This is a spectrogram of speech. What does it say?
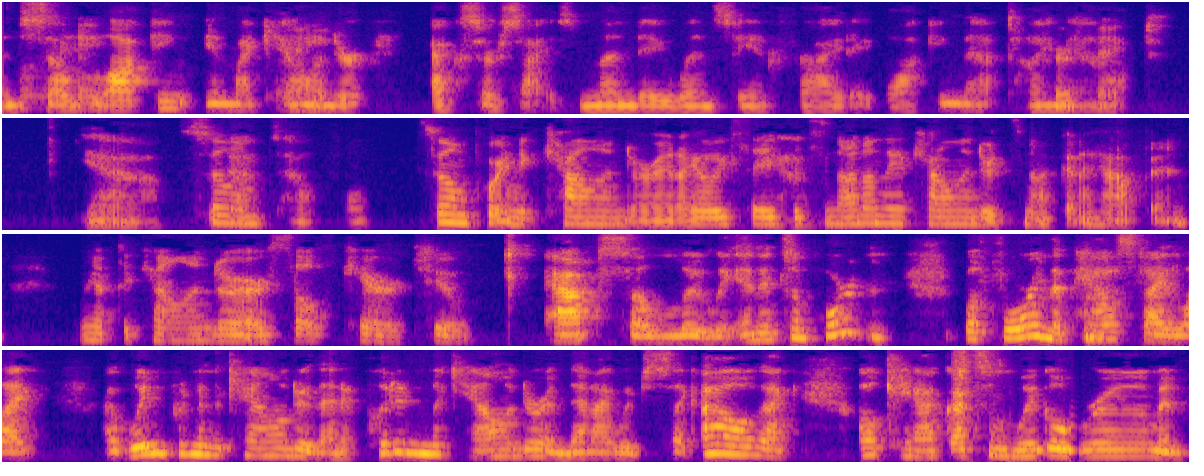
And so blocking in my calendar exercise Monday, Wednesday, and Friday, blocking that time out. Perfect. Yeah, so, So that's helpful. so important to calendar it. I always say if it's not on the calendar, it's not going to happen. We have to calendar our self care too. Absolutely. And it's important. Before in the past, I like, I wouldn't put it in the calendar, then I put it in the calendar, and then I would just like, oh, like, okay, I've got some wiggle room and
